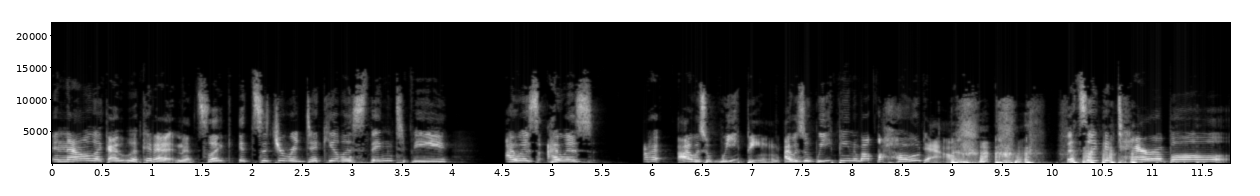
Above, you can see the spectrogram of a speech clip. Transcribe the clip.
And now like I look at it and it's like it's such a ridiculous thing to be I was I was I, I was weeping. I was weeping about the hoedown. that's like a terrible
